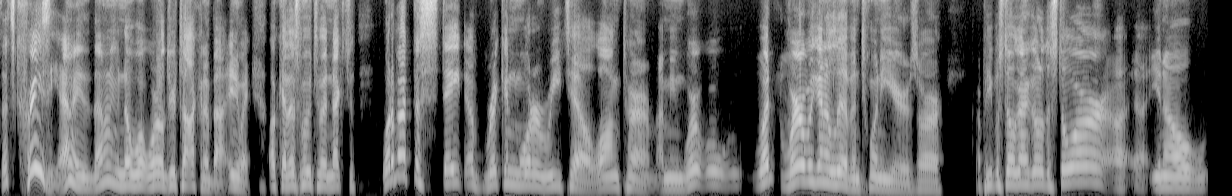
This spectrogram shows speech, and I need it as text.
that's crazy. I don't even, i don't even know what world you're talking about. Anyway okay let's move to a next what about the state of brick and mortar retail long term? I mean, where what where are we going to live in 20 years? Or are people still going to go to the store? Uh, uh, you know,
